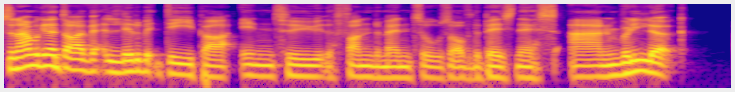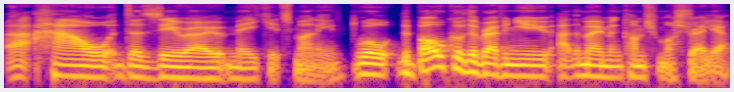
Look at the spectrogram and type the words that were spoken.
So now we're going to dive a little bit deeper into the fundamentals of the business and really look uh, how does Xero make its money? Well, the bulk of the revenue at the moment comes from Australia.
